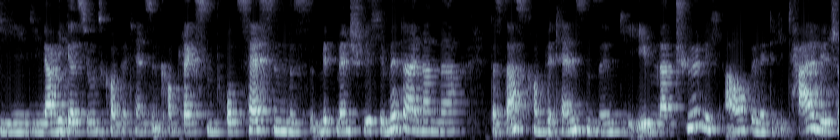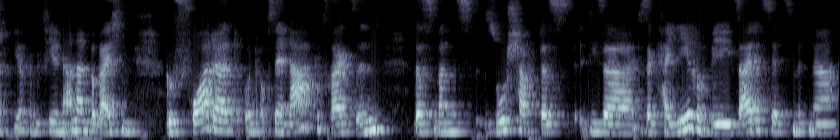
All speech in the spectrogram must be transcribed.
die, die Navigationskompetenz in komplexen Prozessen, das mitmenschliche Miteinander, dass das Kompetenzen sind, die eben natürlich auch in der Digitalwirtschaft wie auch in vielen anderen Bereichen gefordert und auch sehr nachgefragt sind, dass man es so schafft, dass dieser, dieser Karriereweg, sei das jetzt mit einer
